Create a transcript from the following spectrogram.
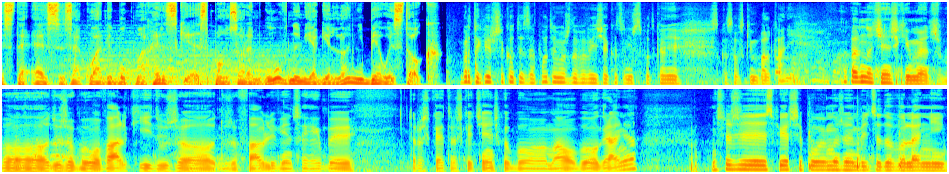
STS Zakłady Bukmacherskie sponsorem głównym Jagiellonii Białystok. Bartek, pierwsze koty za płoty, można powiedzieć, jak ocenisz spotkanie z kosowskim Balkani? Na pewno ciężki mecz, bo dużo było walki, dużo, dużo fauli, więc tak jakby troszkę, troszkę ciężko, bo mało było grania. Myślę, że z pierwszej połowy możemy być zadowoleni.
